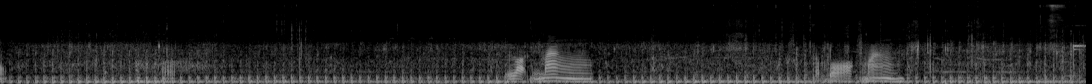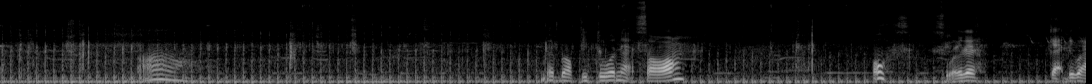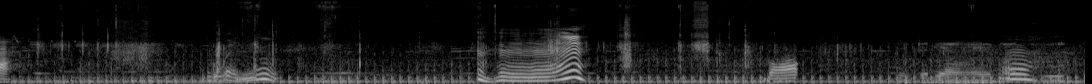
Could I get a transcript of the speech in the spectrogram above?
หลอนมั่ง กระบอกมั่งอ้าวได้บอกกี่ตัวเนี่ยสองโอ้ สวยเลย แกะดีกว่า ด้วยนี่อือหือ บอกตัวเดียวไงเออ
